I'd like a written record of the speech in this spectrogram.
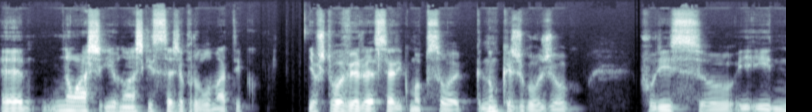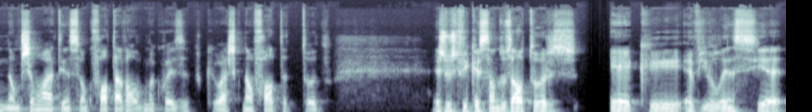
Hum, não acho, eu não acho que isso seja problemático. Eu estou a ver a série com uma pessoa que nunca jogou o jogo, por isso, e, e não me chamou a atenção que faltava alguma coisa, porque eu acho que não falta de todo. A justificação dos autores é que a violência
